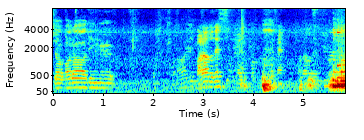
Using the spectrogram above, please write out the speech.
じゃあバラーディング。バラードです。はい。すみません。バラードです。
